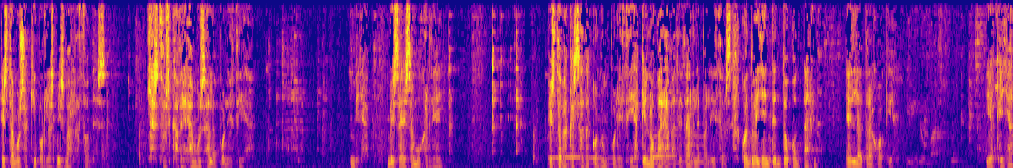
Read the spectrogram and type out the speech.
Estamos aquí por las mismas razones. Las dos cabreamos a la policía. Mira, ¿ves a esa mujer de ahí? Estaba casada con un policía que no paraba de darle palizas. Cuando ella intentó contarlo, él la trajo aquí. ¿Y aquella?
